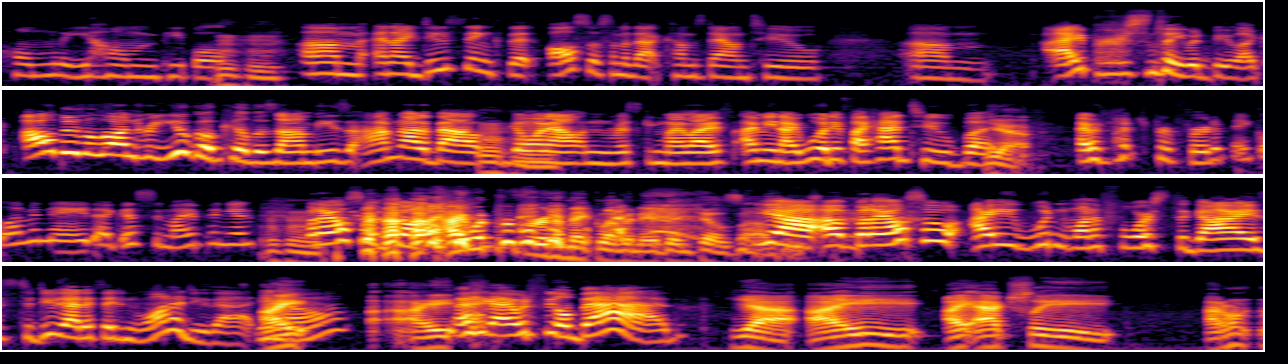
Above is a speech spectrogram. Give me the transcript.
homely home people. Mhm. Um, and I do think that also some of that comes down to, um, I personally would be like, I'll do the laundry, you go kill the zombies. I'm not about Mhm. going out and risking my life. I mean, I would if I had to, but yeah I would much prefer to make lemonade, I guess, in my opinion. Mhm. But I also don't. i would prefer to make lemonade than kill zombies Yeah, uh, but I also I wouldn't want to force the guys to do that if they didn't want to do that. You I- know, i like I would feel bad. yeah i i actually i don't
